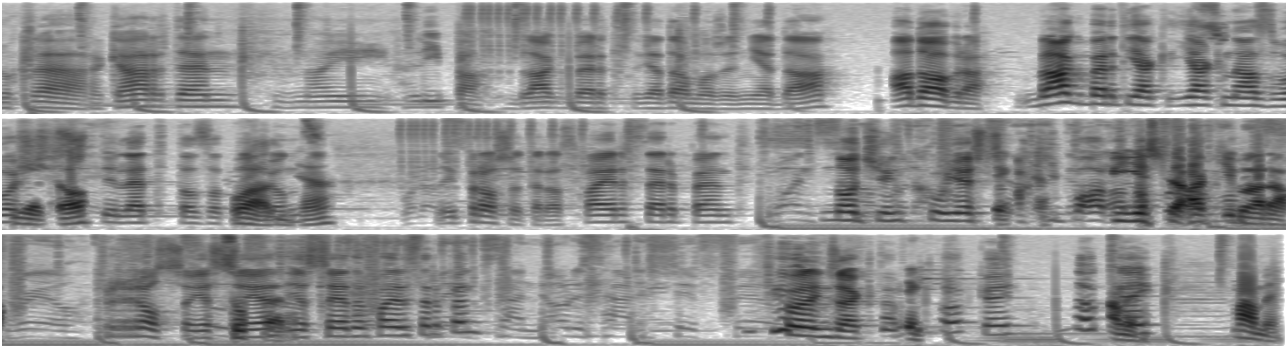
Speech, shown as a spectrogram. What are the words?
Nuclear Garden, no i lipa. Blackbird wiadomo, że nie da. A dobra, Blackbird jak, jak na złość to? sztylet to za Ładnie. tysiąc. No i proszę teraz Fire Serpent. No dziękuję, jeszcze. Akibara. I jeszcze naprawdę. Akibara. Proszę, jeszcze, Super. jed, jeszcze jeden Fire Serpent? Fuel Injector, okej, Pięknie. okej. Mamy. Mamy.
